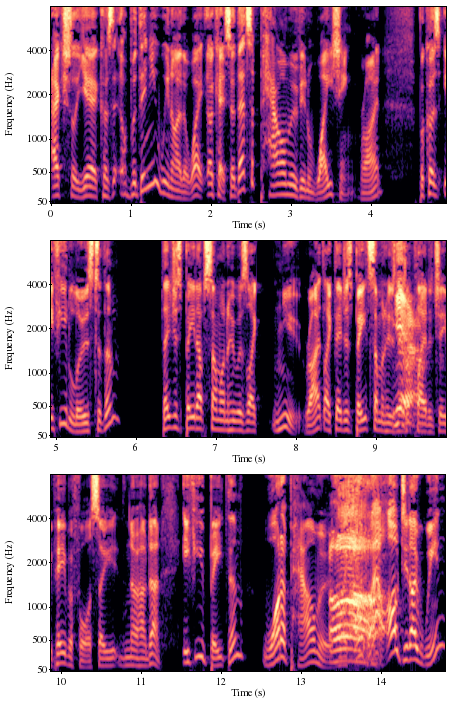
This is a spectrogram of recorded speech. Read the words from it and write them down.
Actually, yeah, because oh, but then you win either way. Okay, so that's a power move in waiting, right? Because if you lose to them, They just beat up someone who was like new, right? Like they just beat someone who's Yeah. never played a GP before, so you know how I'm done. If you beat them, what a power move! Like, oh wow! Oh, did I win?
